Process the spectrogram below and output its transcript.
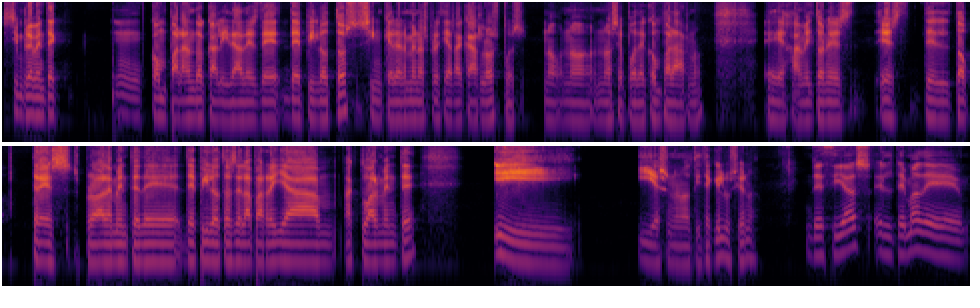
simplemente comparando calidades de, pilotos, sin querer menospreciar a Carlos, pues no, no, no se puede comparar, ¿no? Eh, Hamilton es, es del top 3 probablemente de, de pilotos de la parrilla actualmente y, y es una noticia que ilusiona. Decías el tema de,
